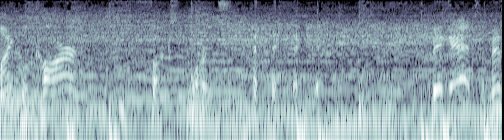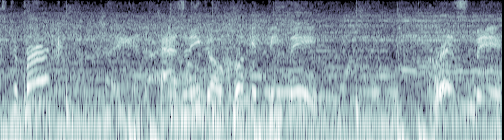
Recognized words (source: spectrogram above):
Michael Carr. Fuck sports. Big Ed, Mr. Burke. Tazanico, Crooked VP. Crispy.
